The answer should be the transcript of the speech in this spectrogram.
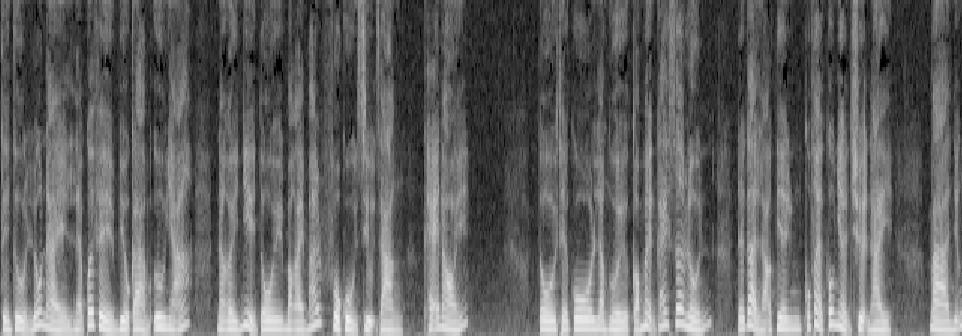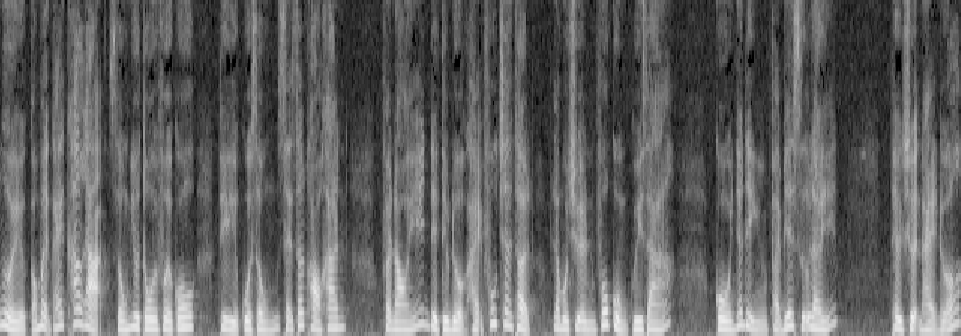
Tiên tử lúc này lại quay về biểu cảm ưu nhã. Nàng ấy nhìn tôi bằng ánh mắt vô cùng dịu dàng, khẽ nói. Tôi thấy cô là người có mệnh cách rất lớn, đến cả lão tiên cũng phải công nhận chuyện này. Mà những người có mệnh cách khác lạ giống như tôi với cô thì cuộc sống sẽ rất khó khăn. Phải nói để tìm được hạnh phúc chân thật là một chuyện vô cùng quý giá. Cô nhất định phải biết giữ lấy. Thêm chuyện này nữa,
